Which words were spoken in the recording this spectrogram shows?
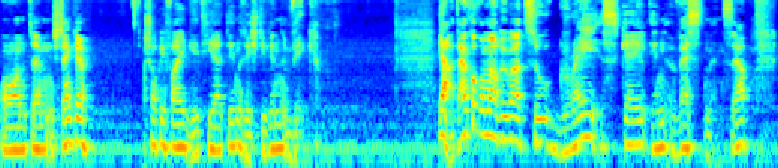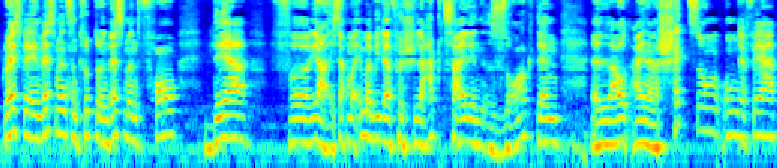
Und ähm, ich denke, Shopify geht hier den richtigen Weg. Ja, dann gucken wir mal rüber zu Grayscale Investments. Ja, Grayscale Investments, ein Krypto-Investment-Fonds, der für, ja, ich sag mal, immer wieder für Schlagzeilen sorgt, denn äh, laut einer Schätzung ungefähr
